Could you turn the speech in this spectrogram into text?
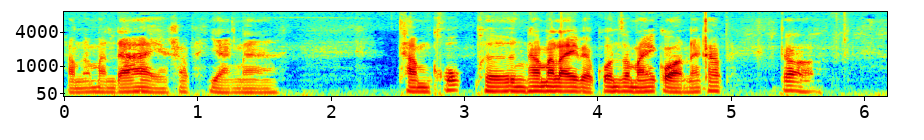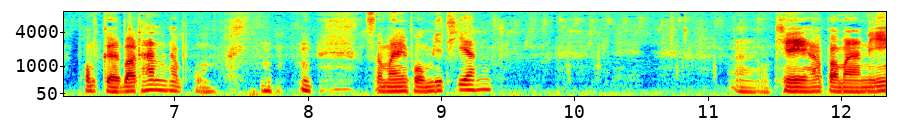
ทำน้ำมันได้ครับ อย่างนาทำโคกเพลิงทำอะไรแบบคนสมัยก่อนนะครับ ก็ผมเกิดบ่ท่านครับผม สมัยผมมีเทียนอ่าโอเคครับ ประมาณนี้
